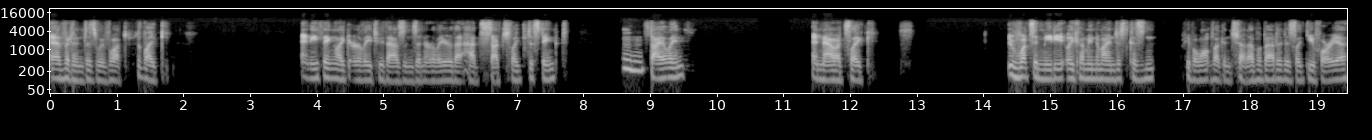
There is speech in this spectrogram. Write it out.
evident as we've watched like anything like early 2000s and earlier that had such like distinct Mhm. styling. And now it's like what's immediately coming to mind just because people won't fucking shut up about it is like Euphoria.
